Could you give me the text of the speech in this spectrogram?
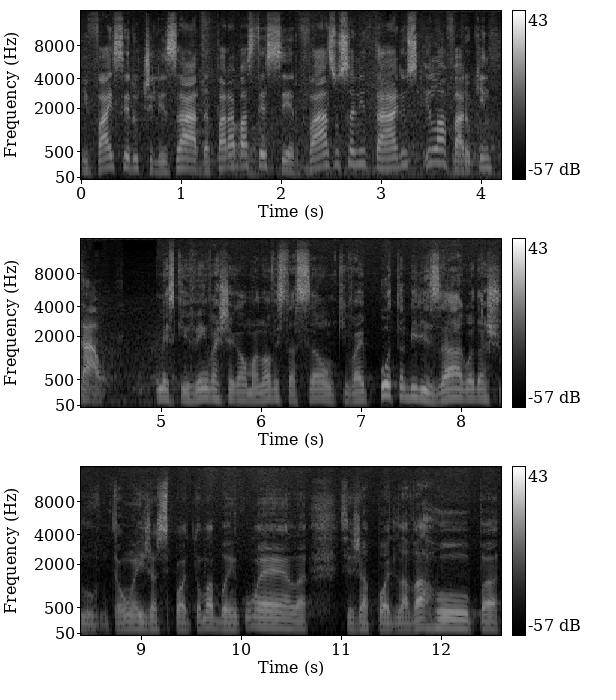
e vai ser utilizada para abastecer vasos sanitários e lavar o quintal. Mês que vem vai chegar uma nova estação que vai potabilizar a água da chuva. Então aí já se pode tomar banho com ela, você já pode lavar roupa,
